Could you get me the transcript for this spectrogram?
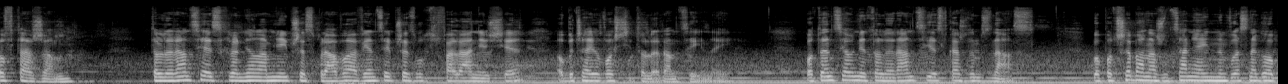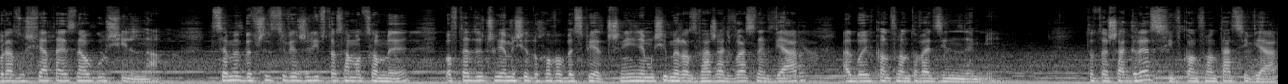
Powtarzam. Tolerancja jest chroniona mniej przez prawo, a więcej przez utrwalanie się obyczajowości tolerancyjnej. Potencjał nietolerancji jest w każdym z nas, bo potrzeba narzucania innym własnego obrazu świata jest na ogół silna. Chcemy, by wszyscy wierzyli w to samo co my, bo wtedy czujemy się duchowo bezpieczni i nie musimy rozważać własnych wiar albo ich konfrontować z innymi. To też agresji w konfrontacji wiar,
